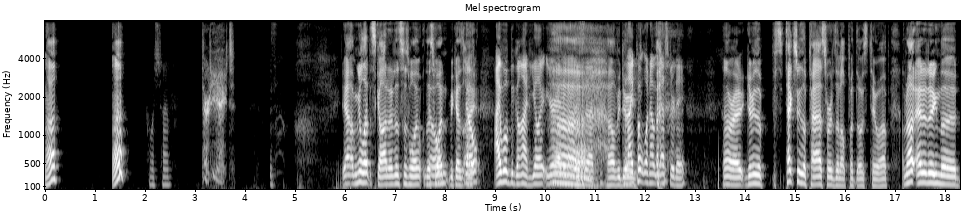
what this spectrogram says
huh? Huh? How much time? 38. Yeah, I'm gonna let Scott edit this one. This No. one because No, I, will be gone. You're you're editing this. I, I'll be Uh, doing. I put one out yesterday. All right, give me the text me the passwords and I'll put those two up. I'm not editing the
